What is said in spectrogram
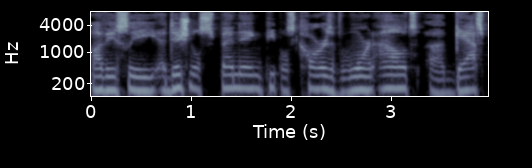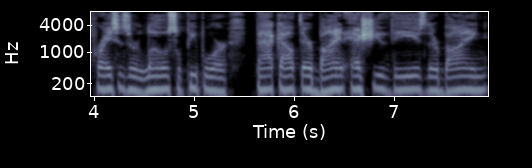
Obviously, additional spending. People's cars have worn out. Uh, gas prices are low, so people are back out there buying SUVs. They're buying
